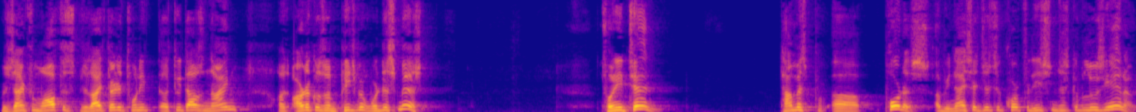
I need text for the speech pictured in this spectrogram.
resigned from office July 30, 20, uh, 2009 on articles of impeachment were dismissed. 2010, Thomas uh, Porteous of the United States District Court for the Eastern District of Louisiana,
